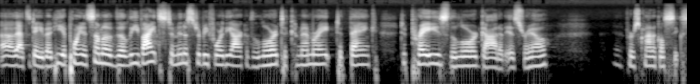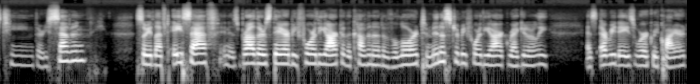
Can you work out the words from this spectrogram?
uh, that's David, he appointed some of the Levites to minister before the ark of the Lord, to commemorate, to thank, to praise the Lord God of Israel. First Chronicles 16 37. So he left Asaph and his brothers there before the ark of the covenant of the Lord to minister before the ark regularly as every day's work required.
